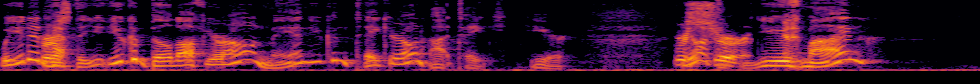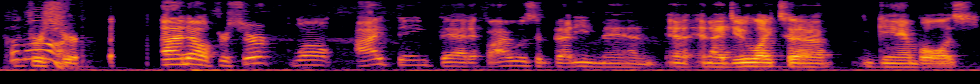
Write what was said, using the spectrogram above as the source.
Well you didn't First, have to. You, you, could build off your own man. You can take your own hot take here. For sure. use mine. Come for on. sure. I know for sure. Well i think that if i was a betting man and, and i do like to gamble as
